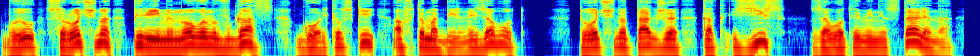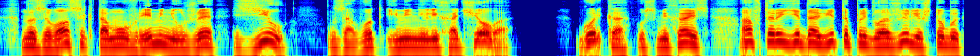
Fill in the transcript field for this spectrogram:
был срочно переименован в ГАЗ, Горьковский автомобильный завод. Точно так же, как ЗИС, завод имени Сталина, назывался к тому времени уже ЗИЛ, завод имени Лихачева. Горько усмехаясь, авторы ядовито предложили, чтобы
